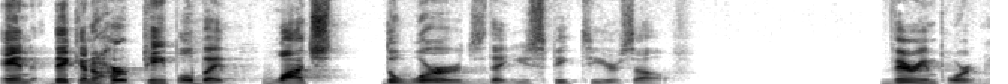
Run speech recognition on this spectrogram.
And they can hurt people, but watch the words that you speak to yourself. Very important.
